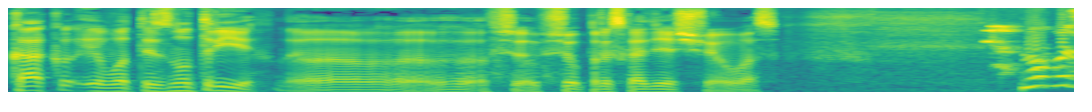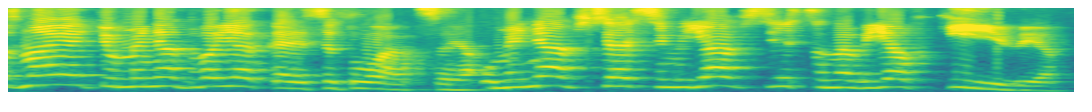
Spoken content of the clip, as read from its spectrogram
как вот изнутри все, все происходящее у вас? Ну, вы знаете, у меня двоякая ситуация. У меня вся семья, все сыновья в Киеве.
